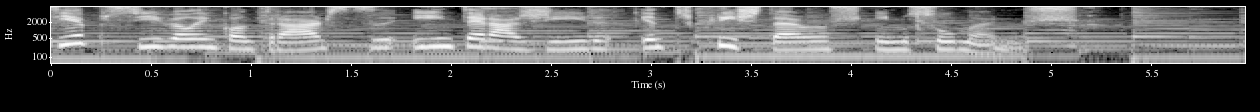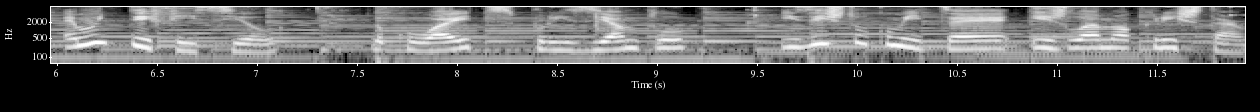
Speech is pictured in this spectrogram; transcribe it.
se é possível encontrar-se e interagir entre cristãos e muçulmanos. É muito difícil. No Kuwait, por exemplo, existe um comitê islamo-cristão,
